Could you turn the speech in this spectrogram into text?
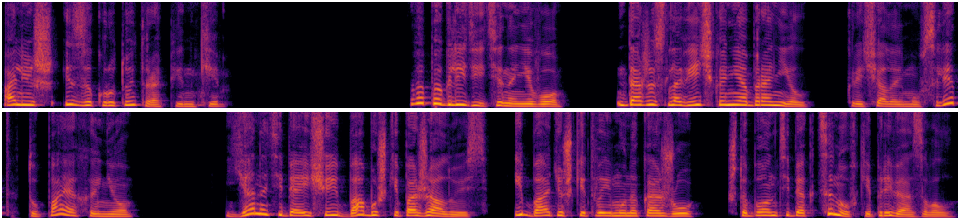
а лишь из-за крутой тропинки. «Вы поглядите на него! Даже словечко не обронил!» — кричала ему вслед тупая хынё. «Я на тебя еще и бабушке пожалуюсь, и батюшке твоему накажу, чтобы он тебя к циновке привязывал».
